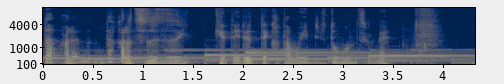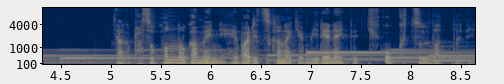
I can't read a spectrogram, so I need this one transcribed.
だあれだから続けてるって方もいると思うんですよね。なんかパソコンの画面にへばりつかなきゃ見れないって結構苦痛だったり。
